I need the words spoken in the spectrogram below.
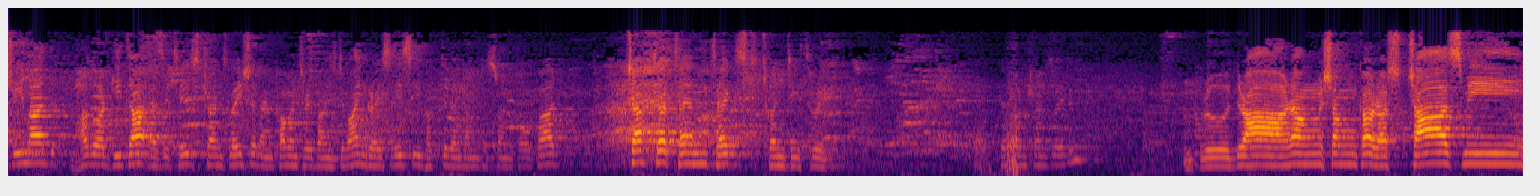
Srimad Bhagavad Gita as it is, translation and commentary by His Divine Grace A.C. Bhaktivedanta Swami Prabhupada, chapter 10, text 23. Anyone translating? Rudranang Shankarashchasmi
